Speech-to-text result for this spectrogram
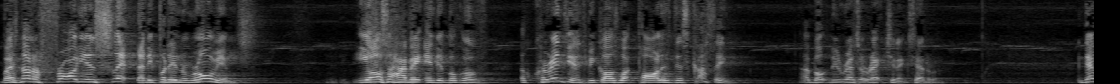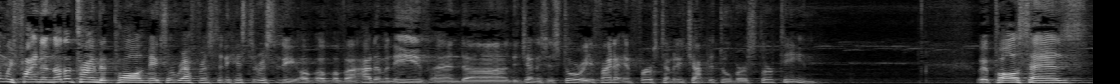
but it's not a Freudian slip that he put in Romans. You also have it in the book of, Corinthians because what Paul is discussing about the resurrection, etc. Then we find another time that Paul makes a reference to the historicity of, of, of uh, Adam and Eve and uh, the Genesis story. You find that in 1 Timothy chapter 2, verse 13, where Paul says,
